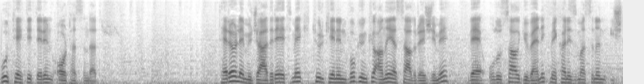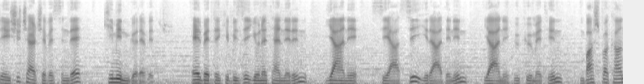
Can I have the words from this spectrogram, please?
bu tehditlerin ortasındadır? Terörle mücadele etmek Türkiye'nin bugünkü anayasal rejimi ve ulusal güvenlik mekanizmasının işleyişi çerçevesinde kimin görevidir? Elbette ki bizi yönetenlerin yani siyasi iradenin yani hükümetin, başbakan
